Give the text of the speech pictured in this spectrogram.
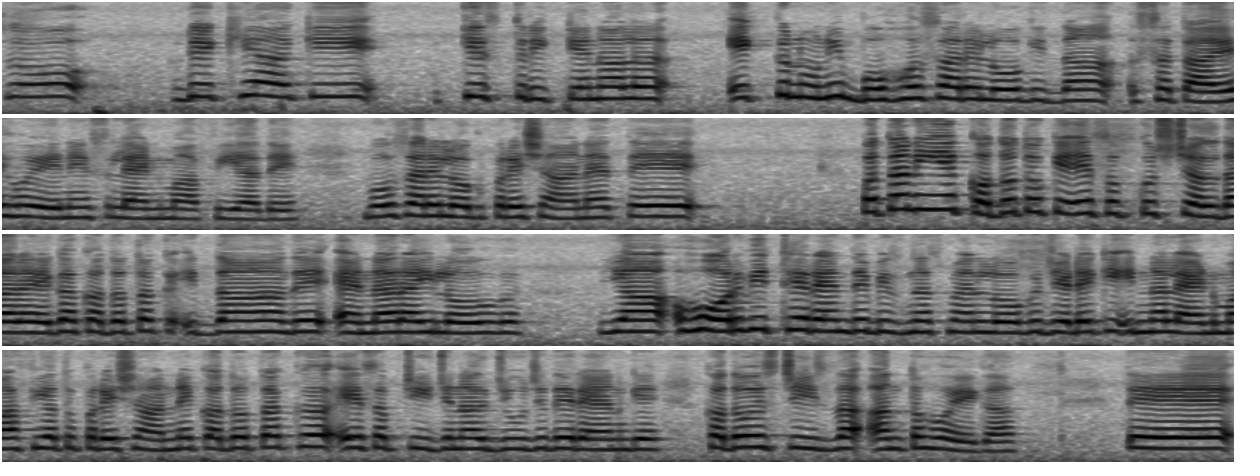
ਸੋ ਦੇਖਿਆ ਕਿ ਕਿਸ ਤਰੀਕੇ ਨਾਲ ਇੱਕ ਨੂੰ ਨਹੀਂ, ਬਹੁਤ ਸਾਰੇ ਲੋਕ ਇਦਾਂ ਸਤਾਏ ਹੋਏ ਨੇ ਇਸ ਲੈਂਡ ਮਾਫੀਆ ਦੇ। ਬਹੁਤ ਸਾਰੇ ਲੋਕ ਪਰੇਸ਼ਾਨ ਹੈ ਤੇ ਪਤਾ ਨਹੀਂ ਇਹ ਕਦੋਂ ਤੱਕ ਇਹ ਸਭ ਕੁਝ ਚੱਲਦਾ ਰਹੇਗਾ, ਕਦੋਂ ਤੱਕ ਇਦਾਂ ਦੇ ਐਨ ਆਰ ਆਈ ਲੋਕ ਜਾਂ ਹੋਰ ਵੀ ਇੱਥੇ ਰਹਿੰਦੇ ਬਿਜ਼ਨਸਮੈਨ ਲੋਕ ਜਿਹੜੇ ਕਿ ਇਨ੍ਹਾਂ ਲੈਂਡ ਮਾਫੀਆ ਤੋਂ ਪਰੇਸ਼ਾਨ ਨੇ, ਕਦੋਂ ਤੱਕ ਇਹ ਸਭ ਚੀਜ਼ ਨਾਲ ਜੂਝਦੇ ਰਹਿਣਗੇ? ਕਦੋਂ ਇਸ ਚੀਜ਼ ਦਾ ਅੰਤ ਹੋਏਗਾ? ਤੇ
